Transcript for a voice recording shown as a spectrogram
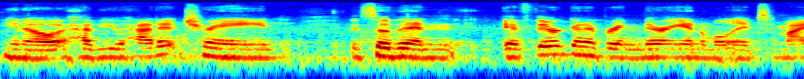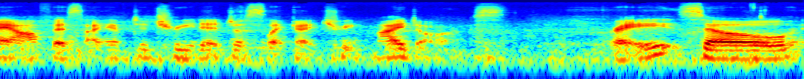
You know, have you had it trained? And so then, if they're going to bring their animal into my office, I have to treat it just like I treat my dogs, right? So,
